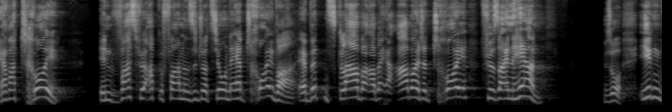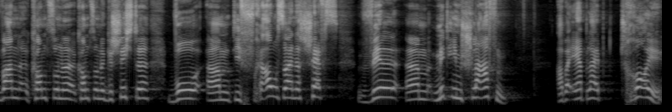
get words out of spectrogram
Er war treu. In was für abgefahrenen Situationen er treu war. Er wird ein Sklave, aber er arbeitet treu für seinen Herrn. So, irgendwann kommt so eine, kommt so eine Geschichte, wo ähm, die Frau seines Chefs will ähm, mit ihm schlafen, aber er bleibt treu.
